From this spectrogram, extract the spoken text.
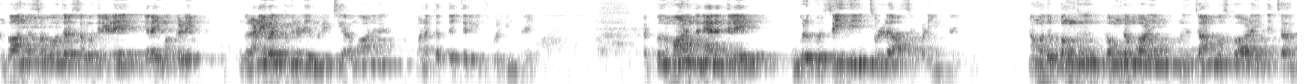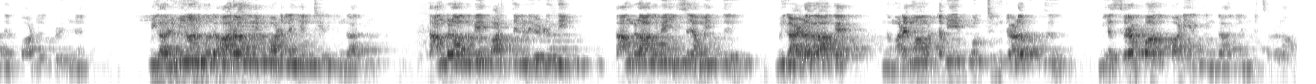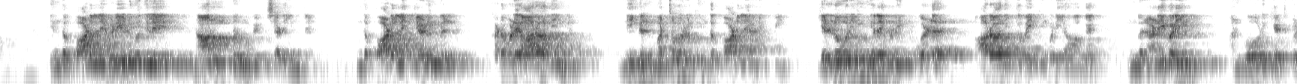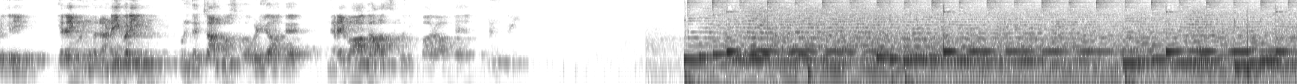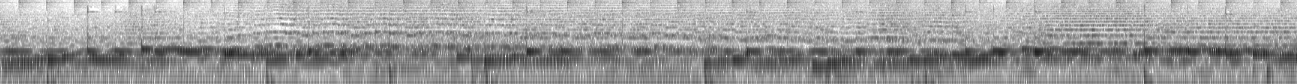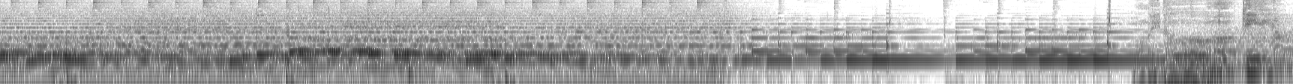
அன்பார்ந்த சகோதர சகோதரிகளே இறை மக்களே உங்கள் அனைவருக்கும் என்னுடைய மகிழ்ச்சிகரமான வணக்கத்தை தெரிவித்துக் கொள்கின்றேன். அற்புதமான இந்த நேரத்திலே உங்களுக்கு ஒரு செய்தியை சொல்ல ஆசைப்படுகின்றேன். நமது பங்கு கவுண்டம்பாளையம் ஜான்போஸ்கோ ஜான் போஸ்கோ ஆலயத்தை சார்ந்த பாடல் குழுவினர் மிக அருமையானதொரு ஆராதனை பாடலை இயற்றியிருக்கின்றார்கள். தாங்களாகவே வார்த்தைகளை எழுதி தாங்களாகவே இசை அமைத்து மிக அழகாக இந்த மறைமாவட்டமே போற்றுகின்ற அளவுக்கு மிக சிறப்பாக பாடியிருக்கின்றார்கள் என்று சொல்லலாம். இந்த பாடலை வெளியிடுவதிலே நானும் பெருமகிழ்ச்சி அடைகின்றேன். இந்த பாடலை கேளுங்கள் கடவுளை ஆராதியுங்கள். நீங்கள் மற்றவர்களுக்கும் இந்த பாடலை அனுப்பி எல்லோரையும் இறைவனை புகழ ஆராதிக்க வைக்கும்படியாக உங்கள் அனைவரையும் அன்போடு கேட்டுக்கொள்கிறேன். இறைவன் உங்கள் அனைவரையும் புனித ஜான்போஸ்கோ வழியாக நிறைவாக ஆசீர்வதிப்பாராக.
